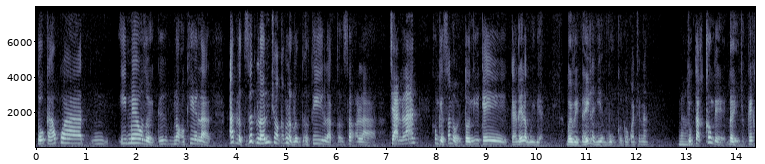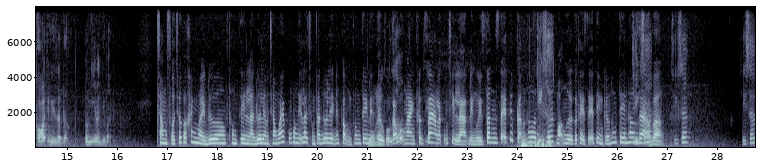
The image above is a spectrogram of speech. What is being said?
tố cáo qua ừ, email rồi cứ nọ kia là áp lực rất lớn cho các lực lượng thực thi là sợ là tràn lan không kiểm soát nổi tôi nghĩ cái cái đấy là ngụy biện bởi vì đấy là nhiệm vụ của cơ quan chức năng Vâng. chúng ta không thể đẩy cái khó cho người dân được tôi nghĩ là như vậy Trong số trước các khách mời đưa thông tin là đưa lên một trang web cũng có nghĩa là chúng ta đưa lên những cổng thông tin Đúng điện rồi. tử của Đúng các rồi. bộ ngành. Thực ra là cũng chỉ là để người dân dễ tiếp cận hơn. chính xác Mọi người có thể dễ tìm kiếm thông tin hơn Chính xác. Vâng. chính xác chính xác.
